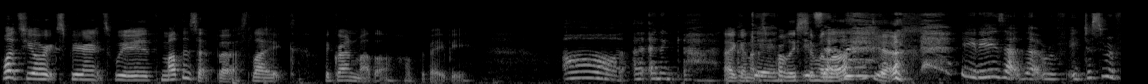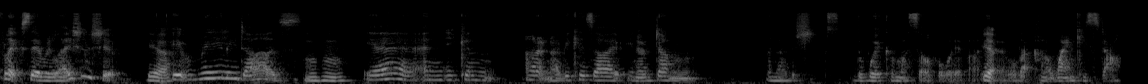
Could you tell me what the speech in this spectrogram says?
what's your experience with mothers at birth, like the grandmother of the baby? Oh, and ag- Again, again, it's probably it's similar. that- yeah. it is that that ref- it just reflects their relationship. Yeah. It really does. Mm-hmm. Yeah, and you can I don't know because I you know done you know the sh- the work on myself or whatever. you Yeah. know, all that kind of wanky stuff.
